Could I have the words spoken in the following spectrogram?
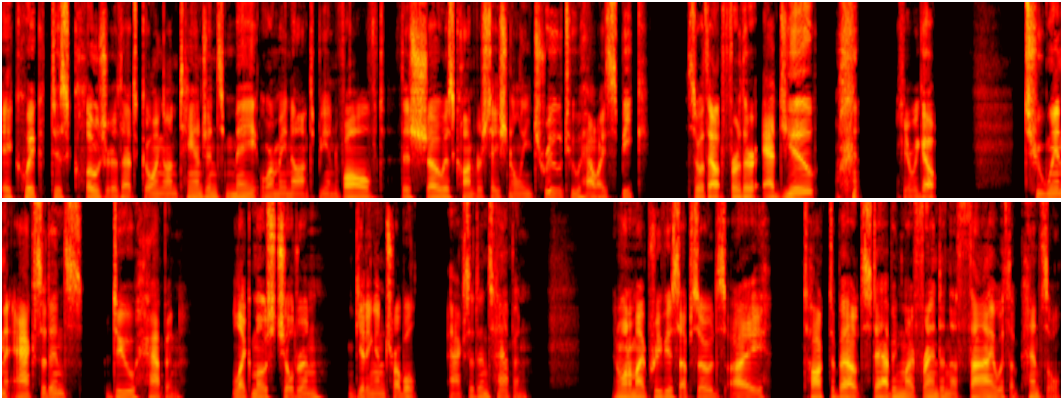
A quick disclosure that going on tangents may or may not be involved. This show is conversationally true to how I speak. So without further ado, here we go. To when accidents do happen, like most children getting in trouble, accidents happen. In one of my previous episodes, I talked about stabbing my friend in the thigh with a pencil.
